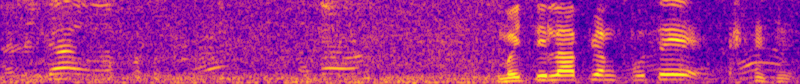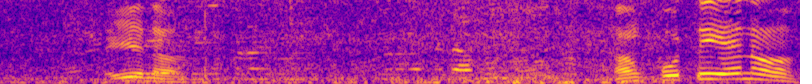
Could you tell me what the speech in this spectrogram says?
Naligaw. May tilapyang puti. Ayun oh. Ang puti ano?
